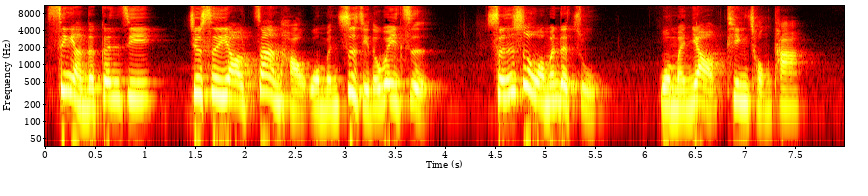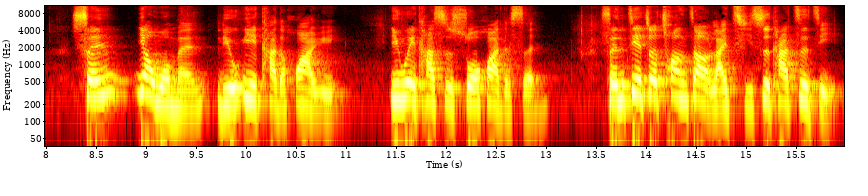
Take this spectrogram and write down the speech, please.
信仰的根基就是要站好我们自己的位置。神是我们的主，我们要听从他。神要我们留意他的话语，因为他是说话的神。神借着创造来启示他自己。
